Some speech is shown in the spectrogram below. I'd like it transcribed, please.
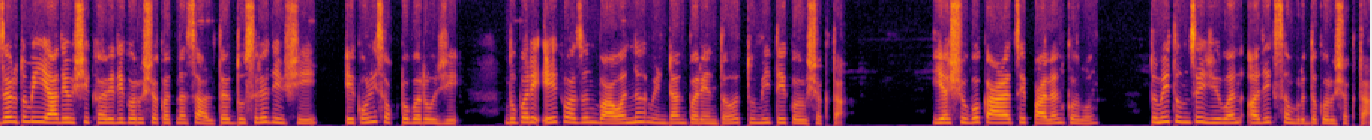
जर तुम्ही या दिवशी खरेदी करू शकत नसाल तर दुसऱ्या दिवशी एकोणीस ऑक्टोबर रोजी दुपारी एक वाजून बावन्न मिनिटांपर्यंत तुम्ही ते करू शकता. या शुभ काळाचे पालन करून तुम्ही तुमचे जीवन अधिक समृद्ध करू शकता.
